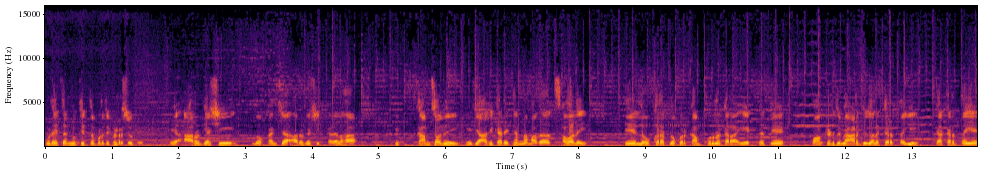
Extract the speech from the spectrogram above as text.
पुढे येतं मग तिथं पुढे ते फिल्टर्स होतं. हे आरोग्याशी लोकांच्या आरोग्याशी खेळायला हा हे काम चालू आहे. हे जे अधिकारी आहेत त्यांना माझा सवाल आहे. हे लवकरात लवकर काम पूर्ण करा. एक तर ते कॉन्क्रीट तुम्ही आठ दिवस झालं करत नाहीये. त्या करत नाहीये?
